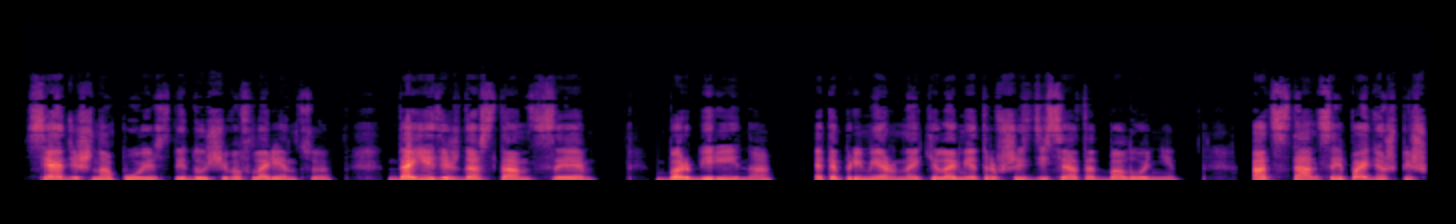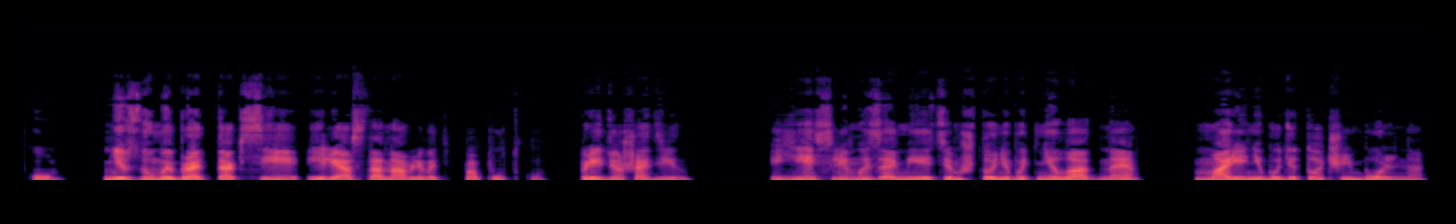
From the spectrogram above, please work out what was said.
Сядешь на поезд, идущий во Флоренцию, доедешь до станции Барберина, это примерно километров шестьдесят от Болоньи. От станции пойдешь пешком. Не вздумай брать такси или останавливать попутку. Придешь один. Если мы заметим что-нибудь неладное, Марине будет очень больно.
